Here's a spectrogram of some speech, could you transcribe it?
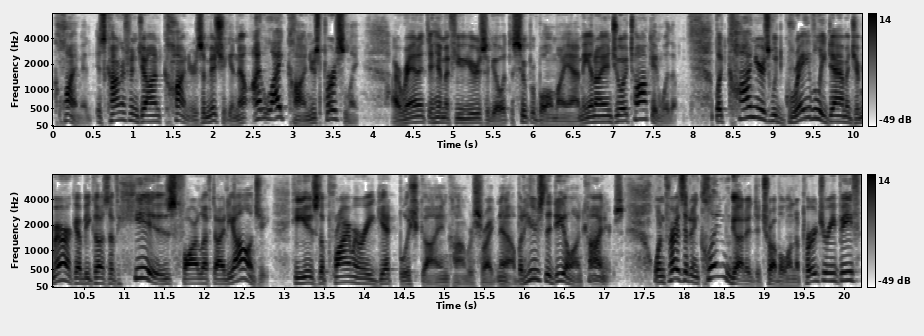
climate is Congressman John Conyers of Michigan. Now, I like Conyers personally. I ran into him a few years ago at the Super Bowl in Miami, and I enjoy talking with him. But Conyers would gravely damage America because of his far left ideology. He is the primary get Bush guy in Congress right now. But here's the deal on Conyers. When President Clinton got into trouble on the perjury beef,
